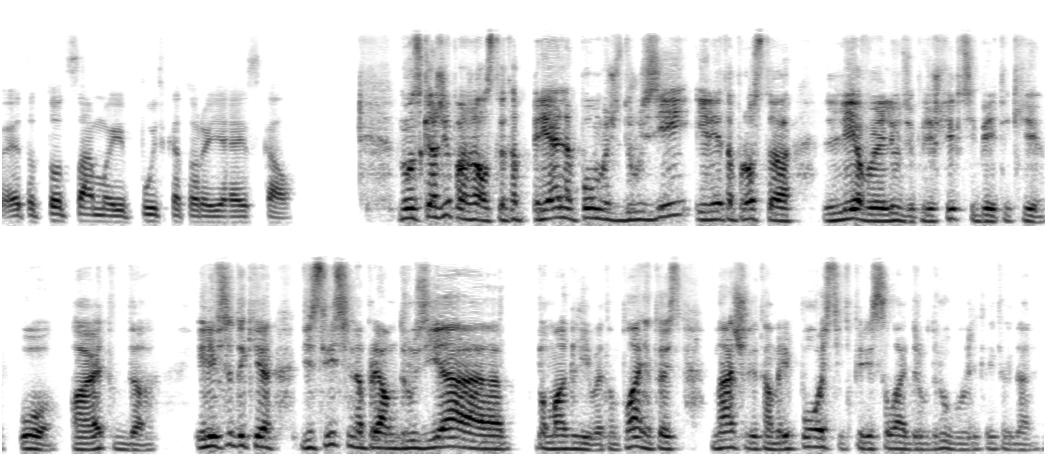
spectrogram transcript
это тот самый путь, который я искал. Ну скажи, пожалуйста, это реально помощь друзей или это просто левые люди пришли к тебе и такие, о, а это да? Или все-таки действительно прям друзья помогли в этом плане, то есть начали там репостить, пересылать друг другу или и так далее?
